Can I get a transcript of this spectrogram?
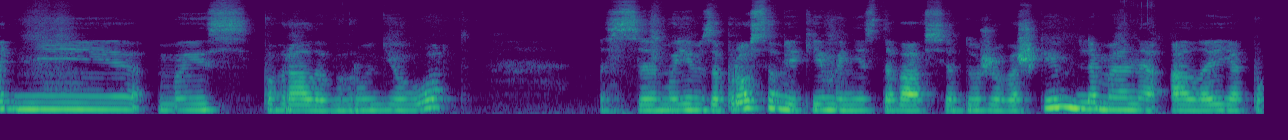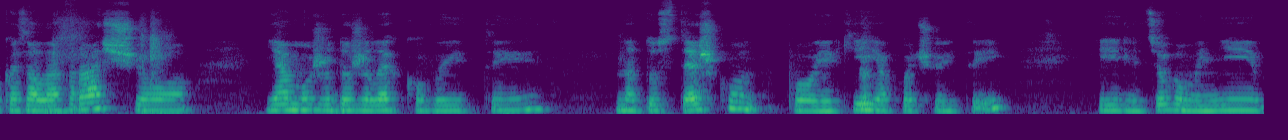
Сьогодні ми пограли в гру New World з моїм запросом, який мені здавався дуже важким для мене, але як показала гра, що я можу дуже легко вийти на ту стежку, по якій я хочу йти. І для цього мені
